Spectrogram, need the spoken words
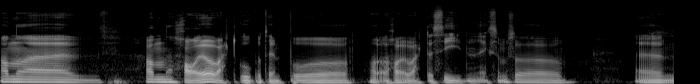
han, eh, han har jo vært god på tempo og har har jo vært det siden, liksom. Så eh,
